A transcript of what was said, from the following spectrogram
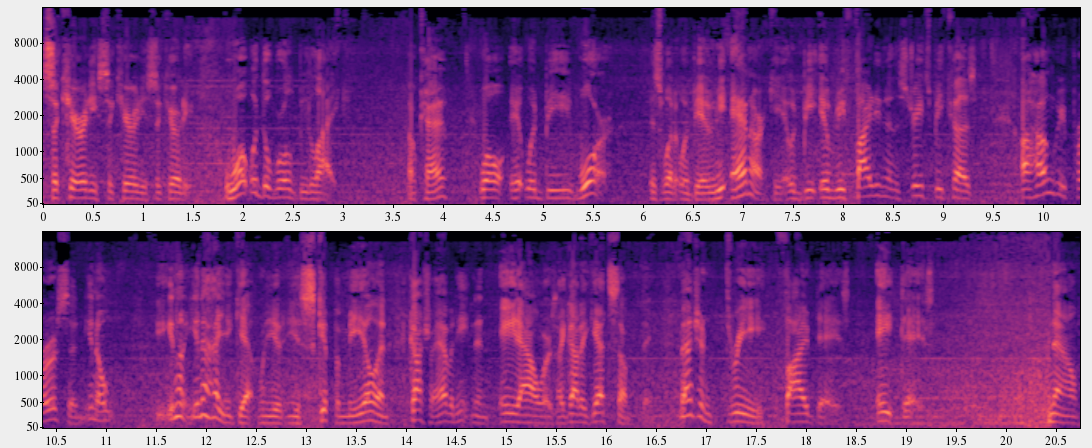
Security, security, security. What would the world be like? Okay? Well, it would be war, is what it would be. It would be anarchy. It would be it would be fighting in the streets because a hungry person, you know, you know, you know how you get when you, you skip a meal and, gosh, I haven't eaten in eight hours. I got to get something. Imagine three, five days, eight days. Now,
